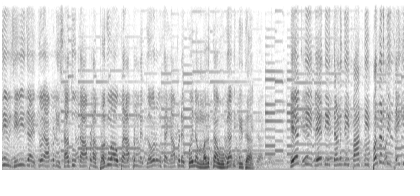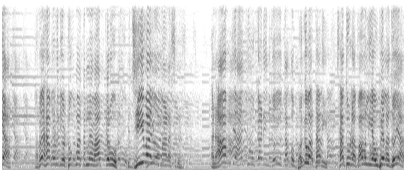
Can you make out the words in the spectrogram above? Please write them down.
જીવ જીવી જાય તોય આપણી સાધુતા આપણા ભગવા ઉપર આપણને ગૌરવ થાય કે આપણે કોઈને મરતા ઉગાડી દીધા. એક દી, બે દી, ત્રણ દી, પાંચ દી, પંદર દી થઈ ગયા. હવે સાંભળજો ટૂંકમાં તમને વાત કરું, જીવાયો માણસને. અને આમ જે આંખું ઉગાડીને જોયું, તા તો ભગવા થાળી સાધુડા બાવલિયા ઉભેલા જોયા.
